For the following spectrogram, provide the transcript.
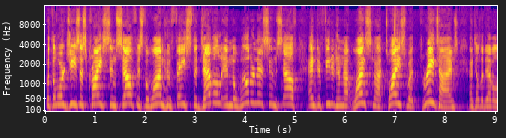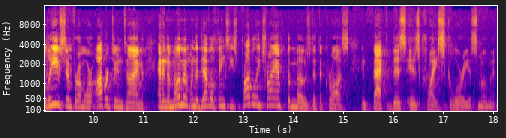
But the Lord Jesus Christ himself is the one who faced the devil in the wilderness himself and defeated him not once, not twice, but three times until the devil leaves him for a more opportune time. And in the moment when the devil thinks he's probably triumphed the most at the cross, in fact, this is Christ's glorious moment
